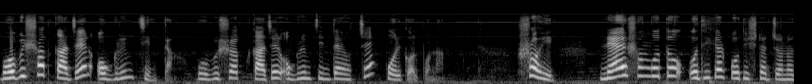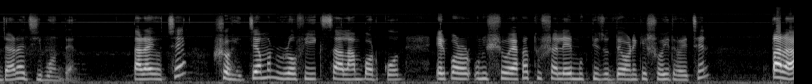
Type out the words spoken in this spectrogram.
ভবিষ্যৎ কাজের অগ্রিম চিন্তা। ভবিষ্যৎ কাজের অগ্রিম চিন্তাই হচ্ছে পরিকল্পনা। শহীদ। ন্যায়সঙ্গত অধিকার প্রতিষ্ঠার জন্য যারা জীবন দেন, তারাই হচ্ছে শহীদ, যেমন রফিক, সালাম, বরকত। এরপর উনিশশো একাত্তর সালে মুক্তিযুদ্ধে অনেকে শহীদ হয়েছেন। তারা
